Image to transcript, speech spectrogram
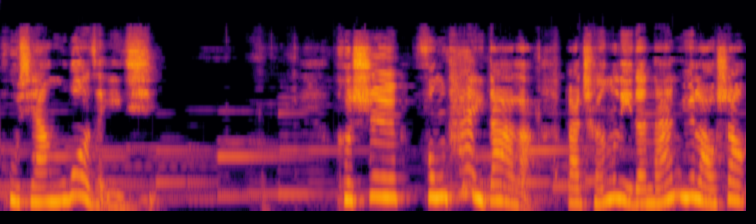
互相握在一起。可是风太大了，把城里的男女老少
